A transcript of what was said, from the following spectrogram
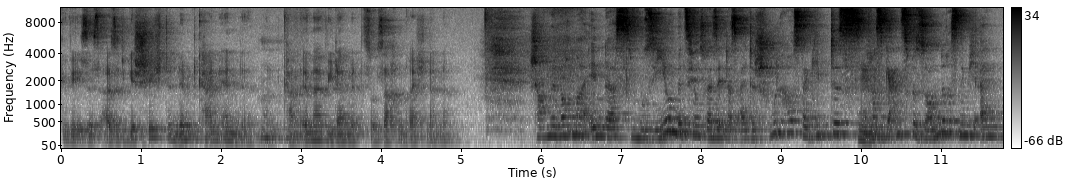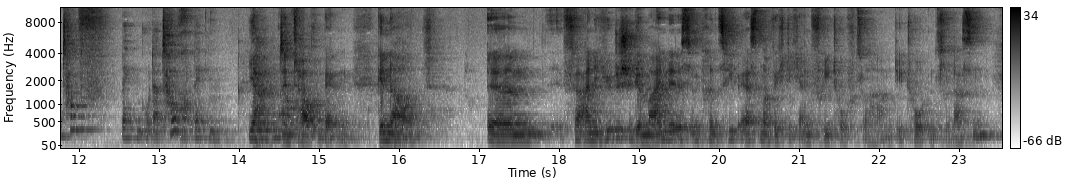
gewesen ist. Also die Geschichte nimmt kein Ende. Man kann immer wieder mit so Sachen rechnen. Ne? Schauen wir nochmal in das Museum bzw. in das alte Schulhaus. Da gibt es mhm. etwas ganz Besonderes, nämlich ein Taufbecken oder Tauchbecken. Ja, ein Tauchbecken, genau. Ähm, für eine jüdische Gemeinde ist im Prinzip erstmal wichtig, einen Friedhof zu haben, die Toten zu lassen.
